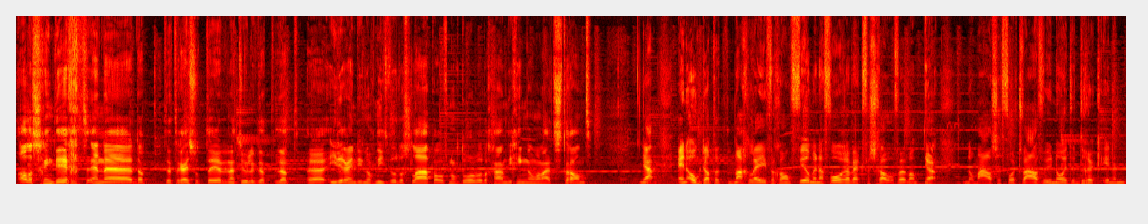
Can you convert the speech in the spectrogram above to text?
Alles ging dicht en eh, dat, dat resulteerde natuurlijk dat, dat eh, iedereen die nog niet wilde slapen of nog door wilde gaan, die ging allemaal naar het strand. Ja, en ook dat het nachtleven gewoon veel meer naar voren werd verschoven. Want Ja. normaal is het voor 12 uur nooit te druk in een,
